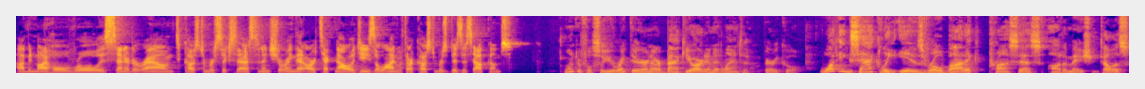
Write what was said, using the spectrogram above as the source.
Um, and my whole role is centered around customer success and ensuring that our technologies align with our customers' business outcomes. Wonderful. So you're right there in our backyard in Atlanta. Very cool. What exactly is robotic process automation? Tell us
